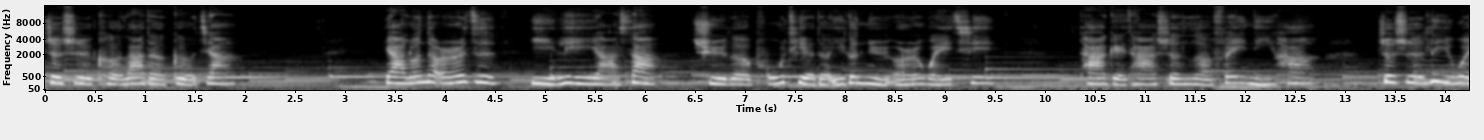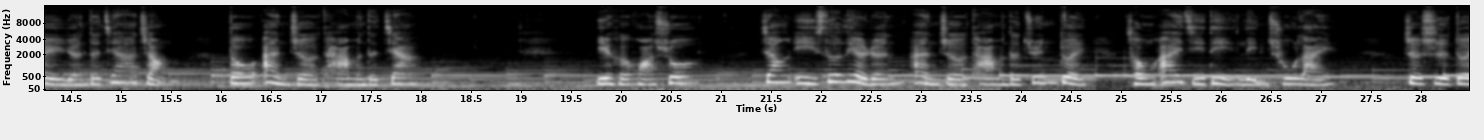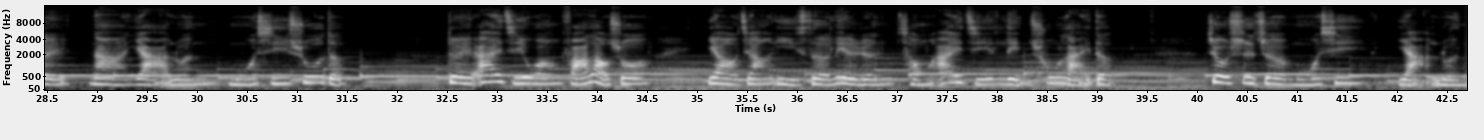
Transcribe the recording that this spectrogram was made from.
这是可拉的葛家。亚伦的儿子以利亚撒娶了普铁的一个女儿为妻，他给他生了菲尼哈。这是利未人的家长，都按着他们的家。耶和华说：“将以色列人按着他们的军队从埃及地领出来。”这是对那亚伦、摩西说的。对埃及王法老说：“要将以色列人从埃及领出来的，就是这摩西、亚伦。”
